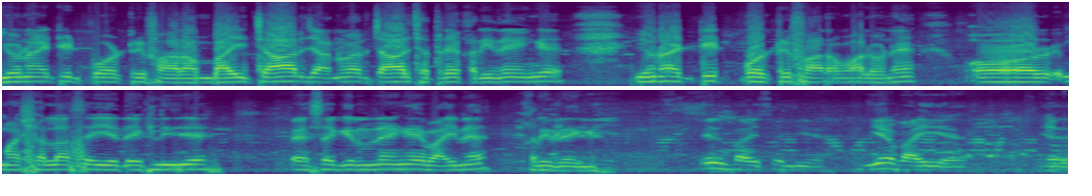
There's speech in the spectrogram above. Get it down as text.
यूनाइटेड पोल्ट्री फार्म भाई चार जानवर चार छतरे ख़रीदेंगे। यूनाइटेड पोल्ट्री फार्म वालों ने और माशाल्लाह से ये देख लीजिए पैसे गिन देंगे भाई ने खरीदेंगे। इस भाई से लिए ये भाई है ये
